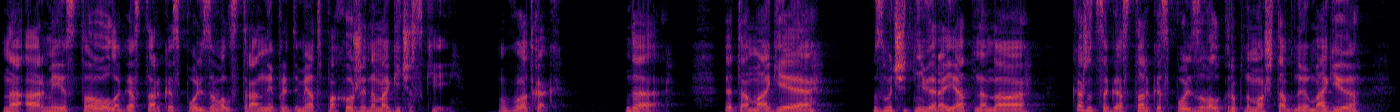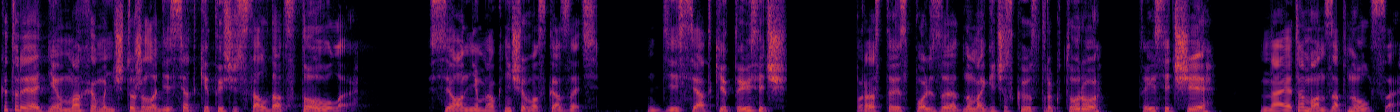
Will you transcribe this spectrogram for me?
на армии Стоула Гастарк использовал странный предмет, похожий на магический. Вот как?» «Да». Эта магия... Звучит невероятно, но... Кажется, Гастарк использовал крупномасштабную магию, которая одним махом уничтожила десятки тысяч солдат Стоула. Сион не мог ничего сказать. Десятки тысяч? Просто используя одну магическую структуру, тысячи... На этом он запнулся.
